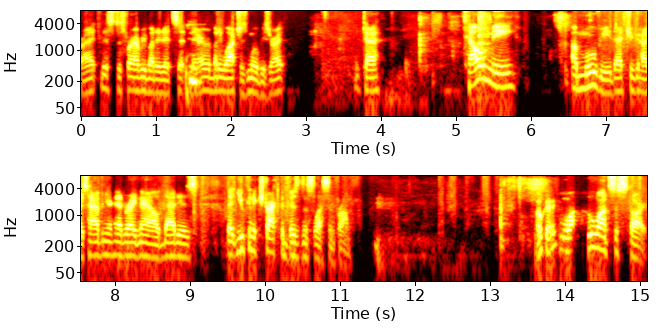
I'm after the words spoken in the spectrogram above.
Right, this is for everybody that's sitting there. Everybody watches movies, right? Okay. Tell me a movie that you guys have in your head right now that is that you can extract a business lesson from. Okay. Who, who wants to start?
